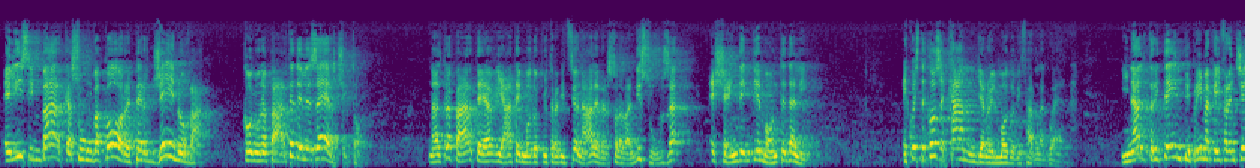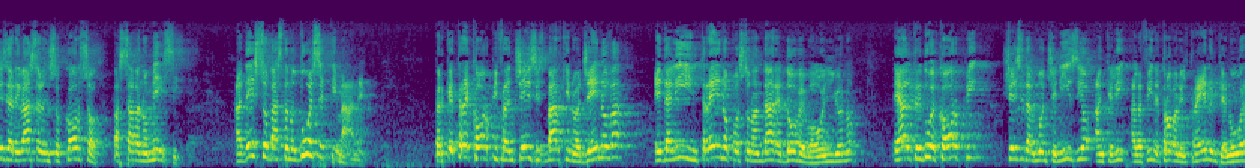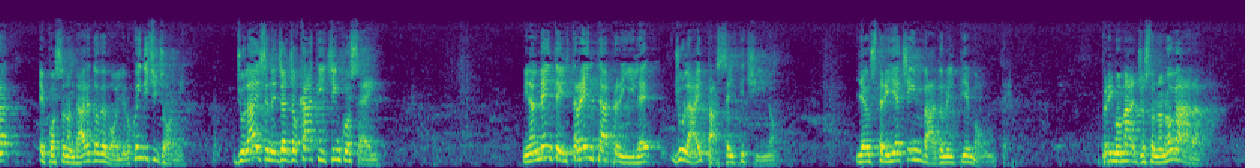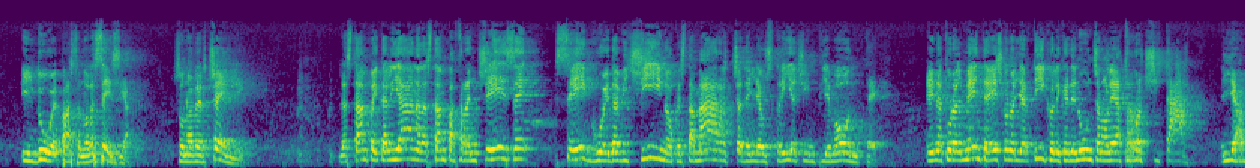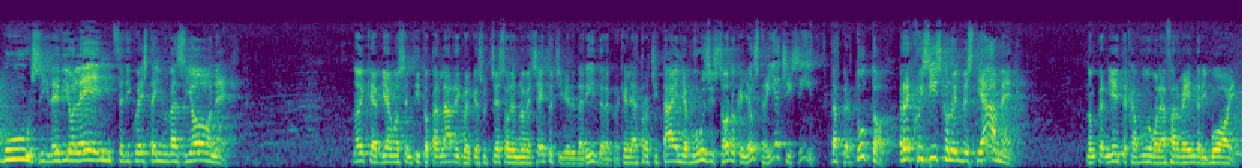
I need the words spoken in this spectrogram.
e lì si imbarca su un vapore per Genova con una parte dell'esercito. Un'altra parte è avviata in modo più tradizionale verso la Val di Susa e scende in Piemonte da lì. E queste cose cambiano il modo di fare la guerra. In altri tempi, prima che i francesi arrivassero in soccorso, passavano mesi. Adesso bastano due settimane perché tre corpi francesi sbarchino a Genova e da lì in treno possono andare dove vogliono e altri due corpi Scesi dal Moncenisio, anche lì alla fine trovano il treno in pianura e possono andare dove vogliono. 15 giorni. Giulai se ne è già giocati i 5 o 6. Finalmente il 30 aprile Giulai passa il Ticino. Gli austriaci invadono il Piemonte. Il primo maggio sono a Novara, il 2 passano la Sesia, sono a Vercelli. La stampa italiana, la stampa francese segue da vicino questa marcia degli austriaci in Piemonte e naturalmente escono gli articoli che denunciano le atrocità, gli abusi, le violenze di questa invasione. Noi che abbiamo sentito parlare di quel che è successo nel Novecento ci viene da ridere perché le atrocità e gli abusi sono che gli austriaci, sì, dappertutto, requisiscono il bestiame. Non per niente Cavour voleva far vendere i buoi.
